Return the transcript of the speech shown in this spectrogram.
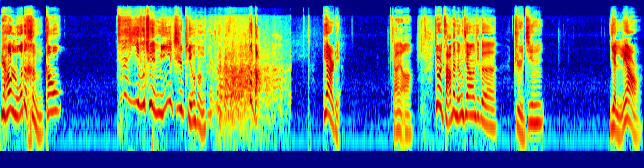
然后摞得很高，这衣服却迷之平衡，不倒；第二点，想想啊，就是咱们能将这个纸巾、饮料。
